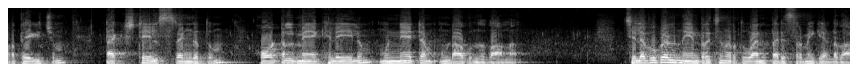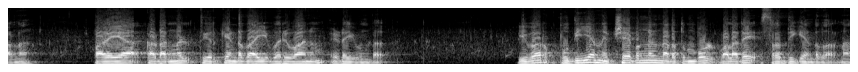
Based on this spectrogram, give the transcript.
പ്രത്യേകിച്ചും ടെക്സ്റ്റൈൽസ് രംഗത്തും ഹോട്ടൽ മേഖലയിലും മുന്നേറ്റം ഉണ്ടാകുന്നതാണ്. ചിലവുകൾ നിയന്ത്രിച്ചു നിർത്തുവാൻ പരിശ്രമിക്കേണ്ടതാണ്. പഴയ കടങ്ങൾ തീർക്കേണ്ടതായി വരുവാനും ഇടയുണ്ട്. ഇവർ പുതിയ നിക്ഷേപങ്ങൾ നടത്തുമ്പോൾ വളരെ ശ്രദ്ധിക്കേണ്ടതാണ്.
